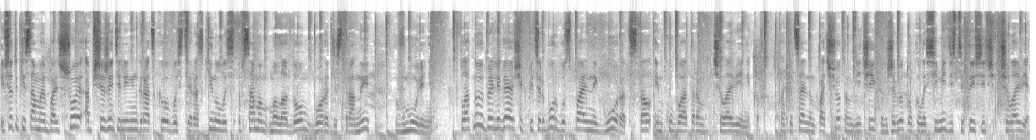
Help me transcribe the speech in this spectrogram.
И все-таки самое большое общежитие Ленинградской области раскинулось в самом молодом городе страны, в Мурине. Вплотную прилегающий к Петербургу спальный город стал инкубатором человеников. По официальным подсчетам в ячейках живет около 70 тысяч человек,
